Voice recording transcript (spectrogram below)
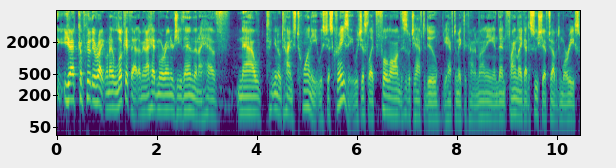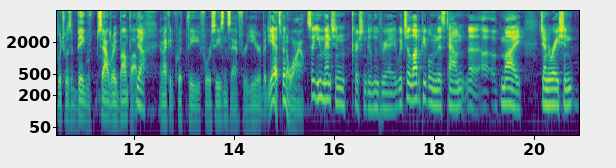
You're completely right. When I look at that, I mean, I had more energy then than I have now. You know, times twenty. It was just crazy. It was just like full on. This is what you have to do. You have to make the kind of money. And then finally, I got a sous chef job at the Maurice, which was a big salary bump up. Yeah. and I could quit the Four Seasons after a year. But yeah, it's been a while. So you mentioned Christian Delouvrier, which a lot of people in this town uh, of my generation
